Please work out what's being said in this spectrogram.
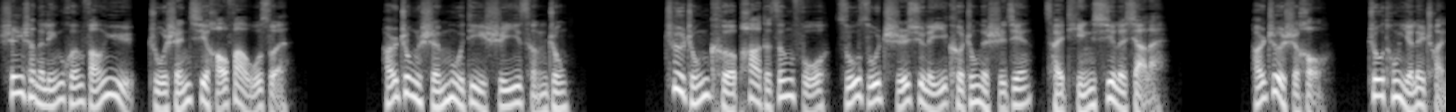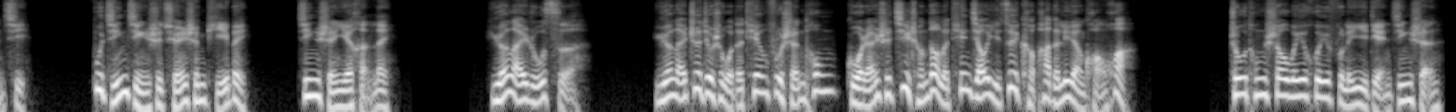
身上的灵魂防御主神器毫发无损。而众神墓地十一层中，这种可怕的增幅足足持续了一刻钟的时间才停息了下来。而这时候，周通也累喘气，不仅仅是全身疲惫，精神也很累。原来如此。原来这就是我的天赋神通，果然是继承到了天角以最可怕的力量狂化。周通稍微恢复了一点精神，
